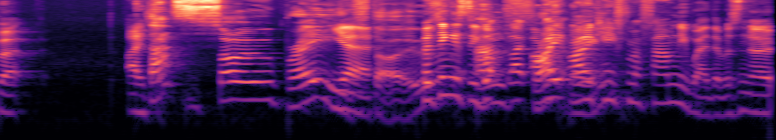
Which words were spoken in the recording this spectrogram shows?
but I That's so brave, yeah. though. But the thing is, got, like I, I came from a family where there was no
